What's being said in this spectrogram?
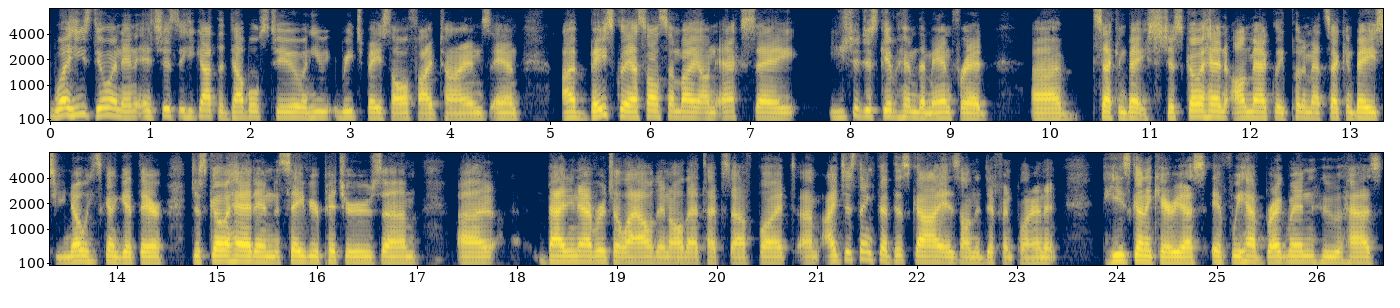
what he's doing, and it's just he got the doubles too, and he reached base all five times. And uh, basically, I saw somebody on X say you should just give him the Manfred uh, second base. Just go ahead and automatically put him at second base. You know he's going to get there. Just go ahead and save your pitchers. Um, uh, batting average allowed and all that type of stuff. But um, I just think that this guy is on a different planet. He's going to carry us. If we have Bregman, who has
